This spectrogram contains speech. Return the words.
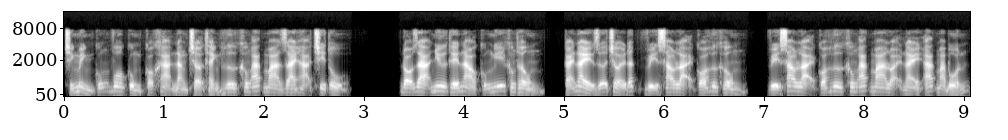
chính mình cũng vô cùng có khả năng trở thành hư không ác ma giai hạ chi tủ đọ dạ như thế nào cũng nghĩ không thông, cái này giữa trời đất vì sao lại có hư không, vì sao lại có hư không ác ma loại này ác ma bốn?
